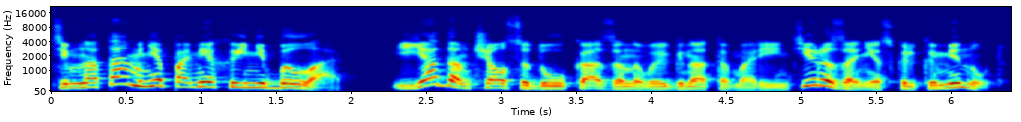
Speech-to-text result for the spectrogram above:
Темнота мне помехой не была, и я домчался до указанного Игнатом ориентира за несколько минут.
